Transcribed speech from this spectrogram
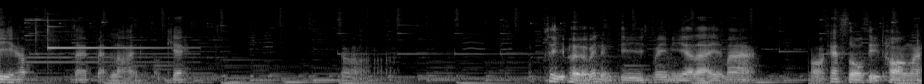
ดีครับ ได้800โอเค ก็ทีเผลอไปหนึ่งทีไม่มีอะไรมากขอแค่โซสีทองมา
